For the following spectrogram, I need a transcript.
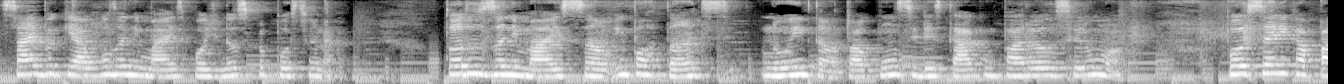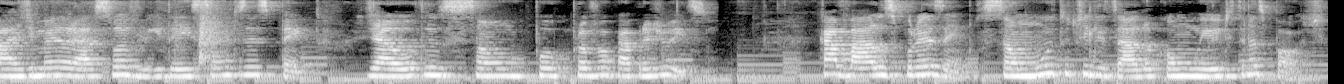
Saiba que alguns animais podem nos proporcionar. Todos os animais são importantes, no entanto, alguns se destacam para o ser humano, por serem capazes de melhorar sua vida em certos aspectos, já outros são por provocar prejuízo. Cavalos, por exemplo, são muito utilizados como meio de transporte.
